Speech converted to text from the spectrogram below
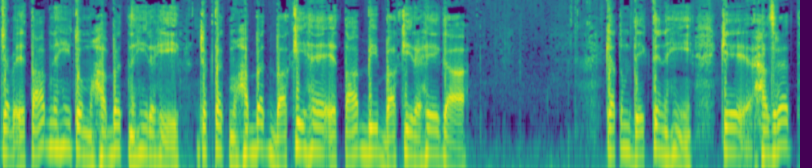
جب عتاب نہیں تو محبت نہیں رہی. جب تک محبت باقی ہے، عتاب بھی باقی رہے گا۔ کیا تم دیکھتے نہیں کہ حضرت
